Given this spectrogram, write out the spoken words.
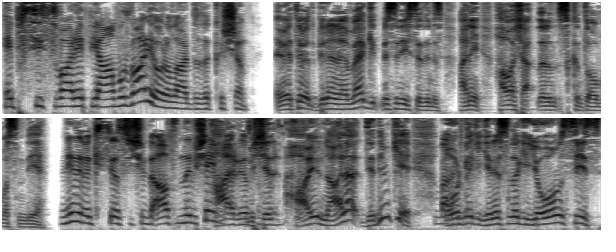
hep sis var hep yağmur var ya oralarda da kışın. Evet evet bir an evvel gitmesini istediniz. Hani hava şartlarının sıkıntı olmasın diye. Ne demek istiyorsun şimdi altında bir şey mi Hayır, arıyorsun? bir şey, hayır ne ala dedim ki Bak. oradaki Giresun'daki yoğun sis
